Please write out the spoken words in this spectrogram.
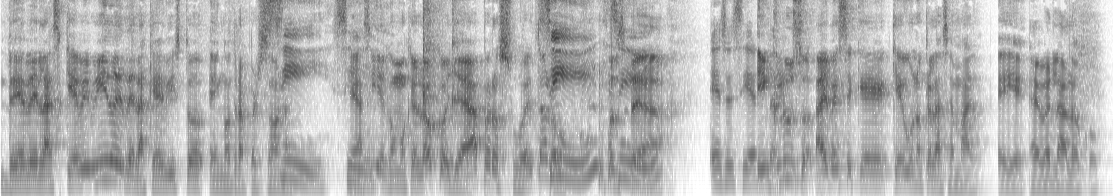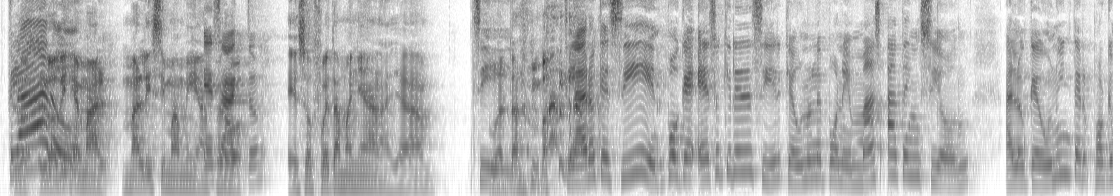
De, de las que he vivido y de las que he visto en otra persona. Sí, sí. Es así, es como que loco, ya, pero suéltalo. Sí, o sí. sea, Eso es cierto. incluso hay veces que, que uno que la hace mal. Ey, es verdad, loco. Lo- Claro. Lo, dije mal, malísima mía. Exacto. Pero eso fue esta mañana, ya. Sí, Suéltalo en banda. claro que sí, porque eso quiere decir que uno le pone más atención a lo que uno inter... Porque,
